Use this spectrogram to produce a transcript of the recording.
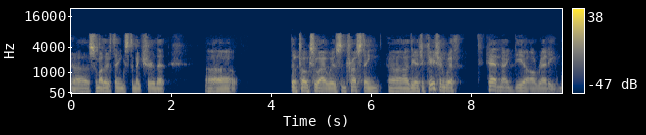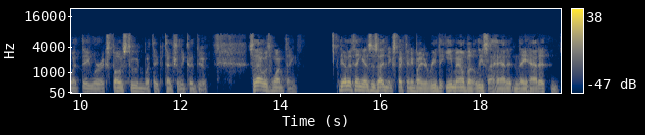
uh, some other things to make sure that uh, the folks who I was entrusting uh, the education with had an idea already what they were exposed to and what they potentially could do. So that was one thing. The other thing is, is I didn't expect anybody to read the email, but at least I had it and they had it, and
